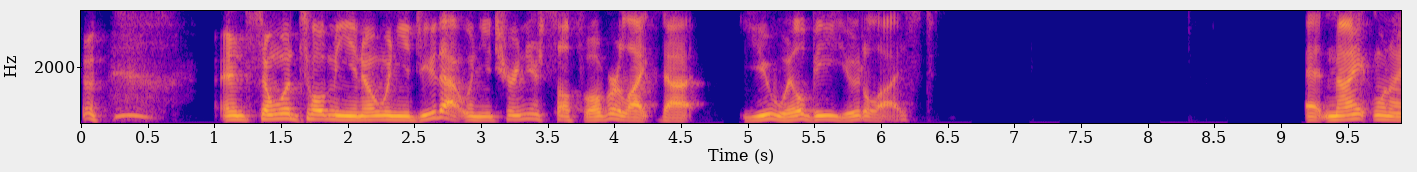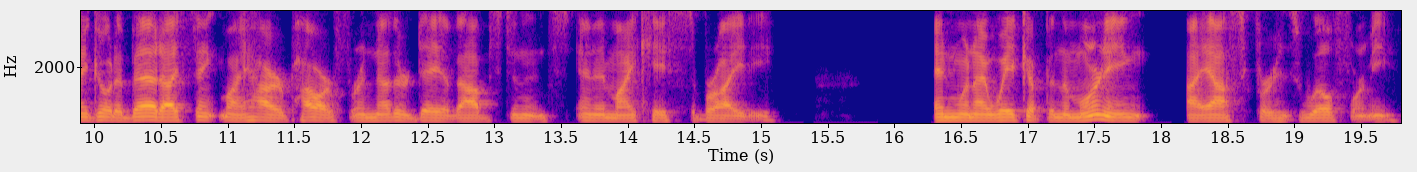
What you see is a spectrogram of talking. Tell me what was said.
and someone told me, you know, when you do that, when you turn yourself over like that, you will be utilized at night when I go to bed, I thank my higher power for another day of abstinence and, in my case, sobriety. And when I wake up in the morning, I ask for his will for me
